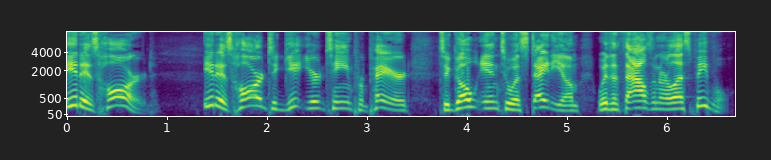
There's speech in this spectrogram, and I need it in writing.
it is hard. It is hard to get your team prepared to go into a stadium with a thousand or less people.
